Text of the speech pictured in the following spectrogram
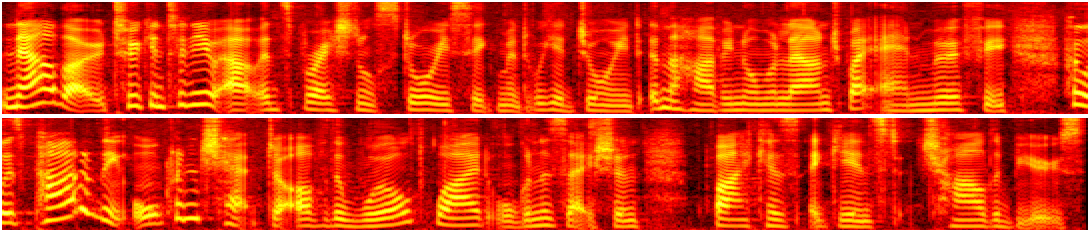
Now, though, to continue our inspirational story segment, we are joined in the Harvey Norman Lounge by Anne Murphy, who is part of the Auckland chapter of the worldwide organisation Bikers Against Child Abuse,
